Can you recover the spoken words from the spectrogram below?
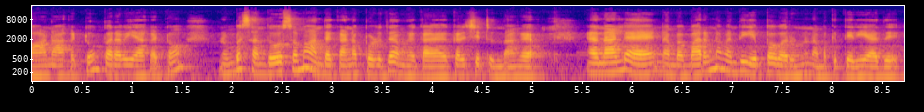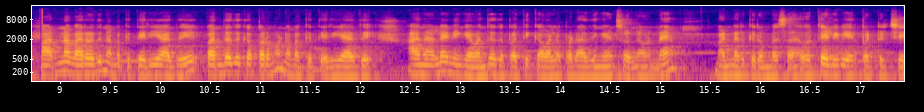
மானாகட்டும் பறவையாகட்டும் ரொம்ப சந்தோஷமாக அந்த கணப்பொழுது அவங்க க கழிச்சிட்டு இருந்தாங்க. அதனால் நம்ம மரணம் வந்து எப்போ வரும்னு நமக்கு தெரியாது. மரணம் வர்றது நமக்கு தெரியாது. வந்ததுக்கப்புறமா நமக்கு தெரியாது. அதனால் நீங்கள் வந்து அதை பற்றி கவலைப்படாதீங்கன்னு சொன்ன உடனே மன்னருக்கு ரொம்ப ச ஒரு தெளிவு ஏற்பட்டுச்சு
